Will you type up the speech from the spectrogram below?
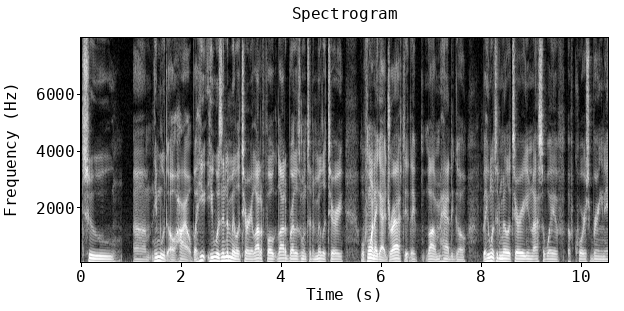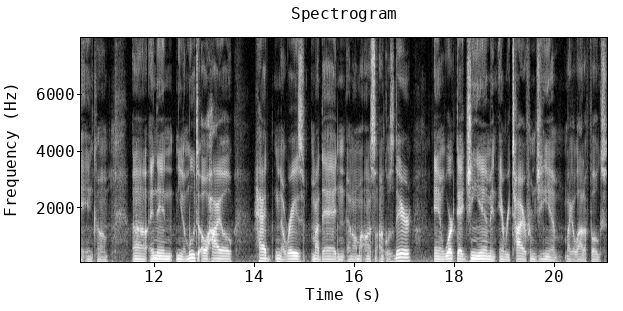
to um, he moved to Ohio, but he, he was in the military. A lot of folk, a lot of brothers went to the military. Well, when they got drafted, they a lot of them had to go. But he went to the military. You know, that's a way of, of course, bringing in income. Uh, and then you know, moved to Ohio. Had you know, raised my dad and, and all my aunts and uncles there and worked at GM and, and retired from GM, like a lot of folks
